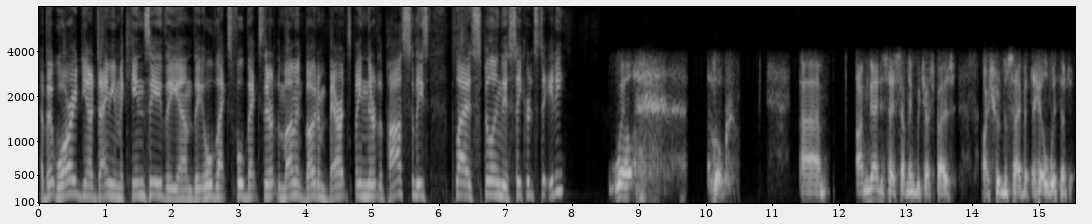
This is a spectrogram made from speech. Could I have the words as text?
a bit worried? You know, Damian McKenzie, the um, the All Blacks fullbacks there at the moment. Beauden Barrett's been there at the past. So these players spilling their secrets to Eddie? Well, look, um, I'm going to say something which I suppose I shouldn't say, but to hell with it.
